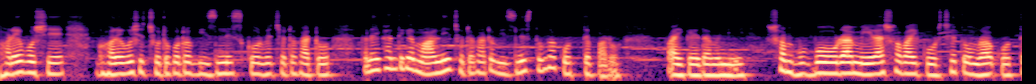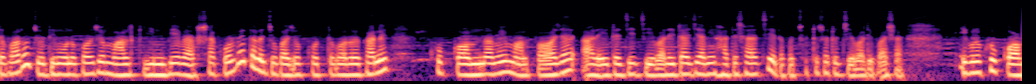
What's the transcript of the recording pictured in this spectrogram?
ঘরে বসে ঘরে বসে ছোটোখাটো বিজনেস করবে ছোটোখাটো, তাহলে এখান থেকে মাল নিয়ে ছোটোখাটো বিজনেস তোমরা করতে পারো। পাইকারি দামে নিয়ে। সব বউরা, মেয়েরা সবাই করছে, তোমরাও করতে পারো। যদি মনে করো যে মাল কিনবে, ব্যবসা করবে, তাহলে যোগাযোগ করতে পারো। এখানে খুব কম দামে মাল পাওয়া যায়। আর এটা যে জেবালিটা যে আমি হাতে সাজাচ্ছি দেখো ছোটো ছোটো জেবালি পাশা এগুলো খুব কম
